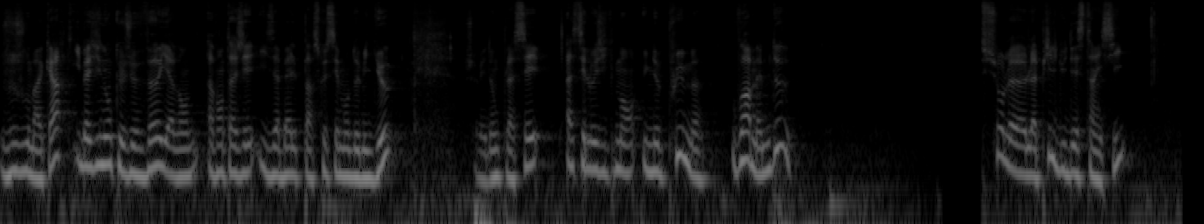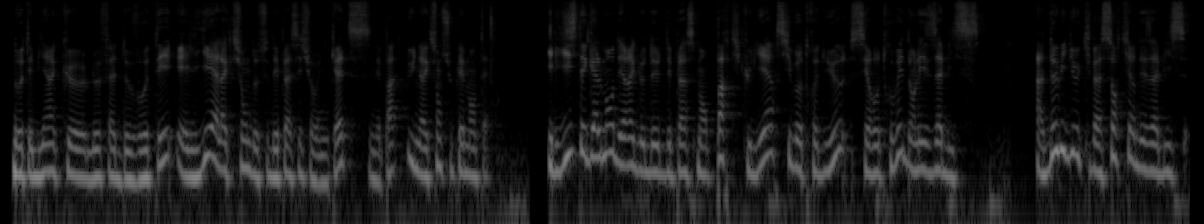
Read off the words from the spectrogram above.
Je joue ma carte. Imaginons que je veuille avantager Isabelle parce que c'est mon demi-dieu. Je vais donc placer assez logiquement une plume, voire même deux, sur la pile du destin ici. Notez bien que le fait de voter est lié à l'action de se déplacer sur une quête, ce n'est pas une action supplémentaire. Il existe également des règles de déplacement particulières si votre dieu s'est retrouvé dans les abysses. Un demi-dieu qui va sortir des abysses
